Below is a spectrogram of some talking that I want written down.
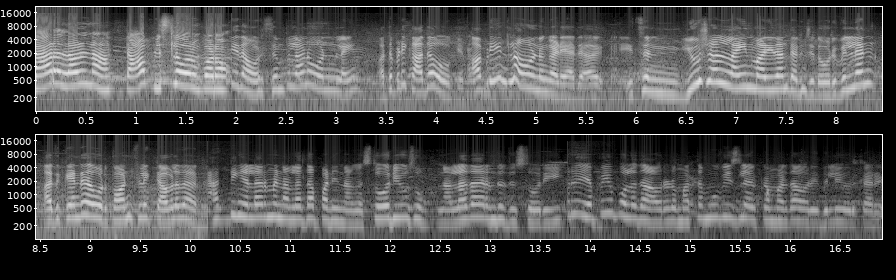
வேற லெவல்னா டாப் லிஸ்ட்ல வரும் படம். இதான் ஒரு சிம்பிளான ஒன் லைன் மற்றபடி கதை ஓகே அப்படின்ட்டுலாம் ஒன்றும் கிடையாது. இட்ஸ் அன் யூஷுவல் லைன் மாதிரி தான் தெரிஞ்சது. ஒரு வில்லன் அதுக்கு எந்த ஒரு கான்ஃப்ளிக்ட் அவ்வளோதான் இருந்தது. ஆக்டிங் எல்லாருமே நல்லா தான் பண்ணியிருந்தாங்க. ஸ்டோரியும் நல்லா தான் இருந்தது ஸ்டோரி அவர் எப்பயும் போல தான் அவரோட மற்ற மூவிஸில் இருக்கிற மாதிரி தான் அவர் இதுலேயும் இருக்காரு.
